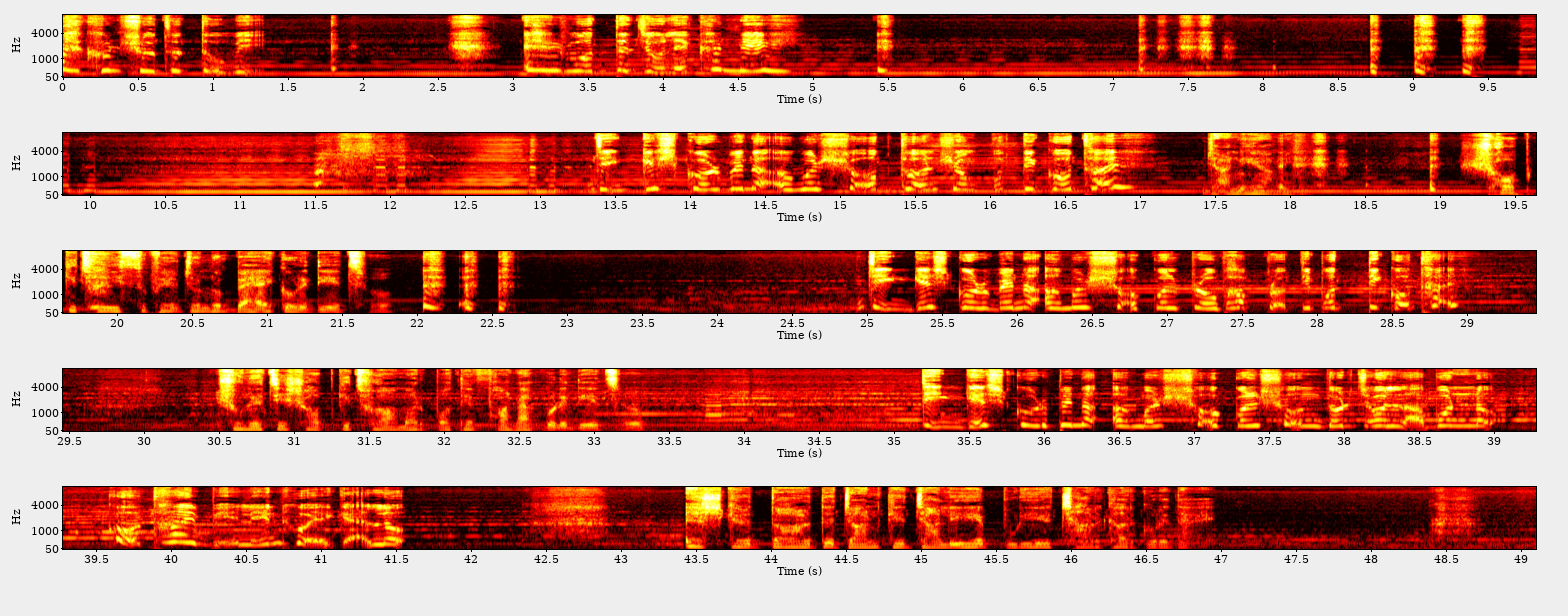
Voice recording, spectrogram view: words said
এখন শুধু তুমি। এর মধ্যে জলেখা নেই। জিজ্ঞেস করবে না আমার সব ধন সম্পত্তি কোথায়? জানি আমি। সবকিছু ইউসুফের জন্য ব্যয় করে দিয়েছ। জিজ্ঞেস করবে না আমার সকল প্রভাব প্রতিপত্তি কোথায়? শুনেছি সবকিছু আমার পথে ফানা করে দিয়েছ। জিজ্ঞেস করবে না আমার সকল সৌন্দর্য লাবণ্য কোথায় বিলীন হয়ে গেল? এশকের দর্দ জানকে জ্বালিয়ে পুড়িয়ে ছাড়খাড় করে দেয়।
